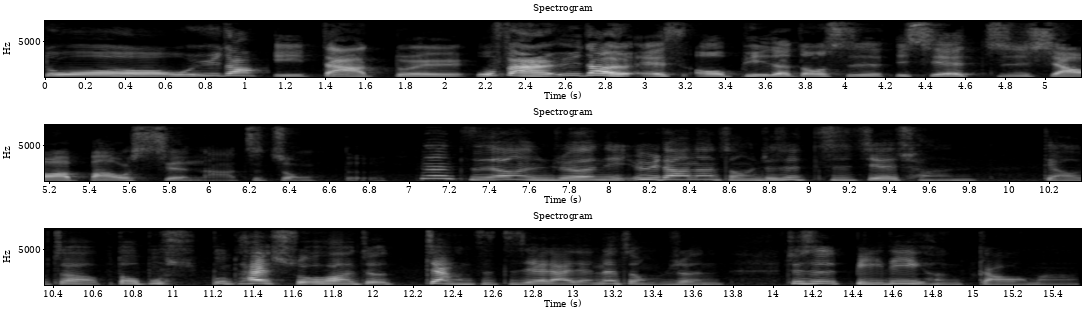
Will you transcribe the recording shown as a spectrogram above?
多哦，我遇到一大堆，我反而遇到有 SOP 的都是一些直销啊、保险啊这种的。那只有你觉得你遇到那种就是直接传屌照都不不太说话，就这样子直接来的那种人，就是比例很高吗？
